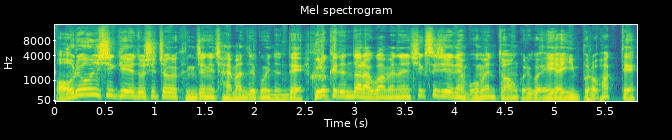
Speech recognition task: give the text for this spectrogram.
어려운 시기에도 실적을 굉장히 잘 만들고 있는데 그렇게 된다라고 하면은 6G에 대한 모멘텀 그리고 AI 인프라 확대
